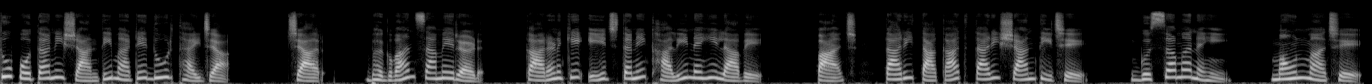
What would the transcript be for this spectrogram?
તું પોતાની શાંતિ માટે દૂર થઈ જા. ચાર, ભગવાન સામે રડ, કારણ કે એ જ તને ખાલી નહીં લાવે. પાંચ તારી તાકાત, તારી શાંતિ છે. ગુસ્સામાં નહીં, મૌનમાં છે.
